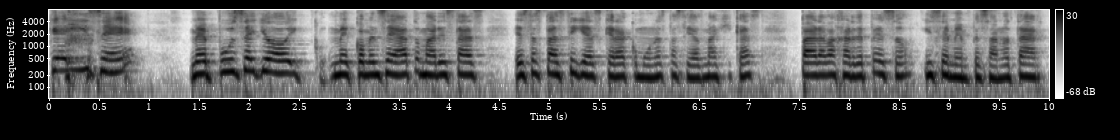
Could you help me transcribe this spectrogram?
¿Qué hice? Me puse yo y me comencé a tomar estas, estas pastillas que eran como unas pastillas mágicas para bajar de peso y se me empezó a notar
